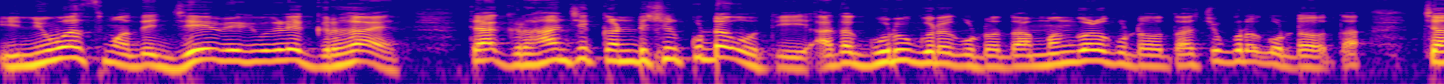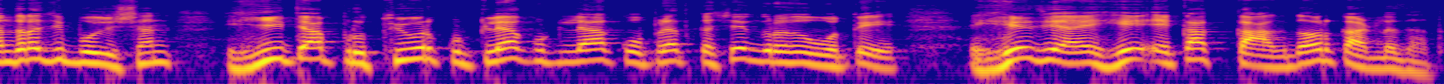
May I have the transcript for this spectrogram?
युनिव्हर्समध्ये जे वेगवेगळे ग्रह आहेत त्या ग्रहांची कंडिशन कुठं होती? आता गुरु ग्रह कुठं होता? मंगळ कुठं होता? शुक्र कुठं होता? चंद्राची पोझिशन ही त्या पृथ्वीवर कुठल्या कुठल्या कोपऱ्यात कसे ग्रह होते? हे जे आहे हे एका कागदावर काढलं जातं.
